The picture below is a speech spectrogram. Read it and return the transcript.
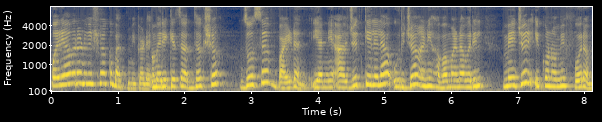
पर्यावरण विषयक बातमीकडे. अमेरिकेचे अध्यक्ष जोसेफ बायडन यांनी आयोजित केलेल्या ऊर्जा आणि हवामानावरील मेजर इकॉनॉमी फोरम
